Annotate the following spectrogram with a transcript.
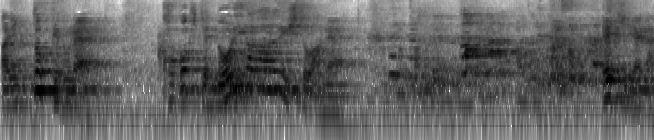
あれ言っとくけどねここ来てノリが悪い人はね駅入れない。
